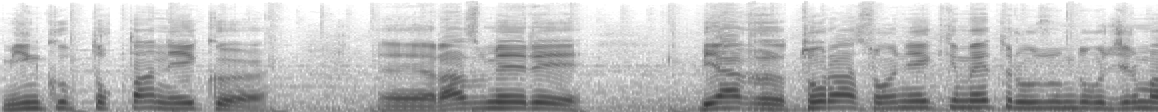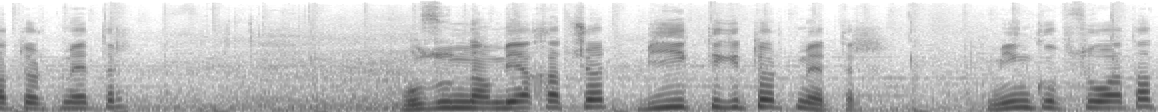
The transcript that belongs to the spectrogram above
миң кубтуктан экөө э, размери биягы туурасы он эки метр жыйырма төрт метр. Узунунан биякка түшөт бийиктиги төрт метр. Миң куб суу атат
